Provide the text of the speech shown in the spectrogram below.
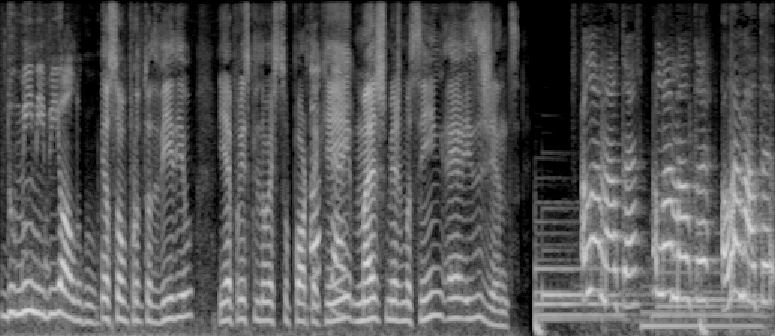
do mini biólogo. Eu sou o produtor de vídeo e é por isso que lhe dou este suporte Ok. aqui, mas mesmo assim é exigente. olá malta! Olá malta! Olá malta!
